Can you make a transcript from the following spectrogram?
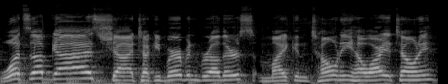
What's up, guys? Shy Tucky Bourbon Brothers, Mike and Tony. How are you, Tony?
